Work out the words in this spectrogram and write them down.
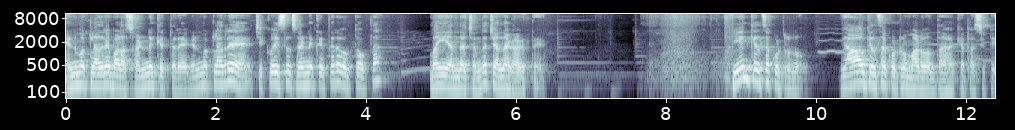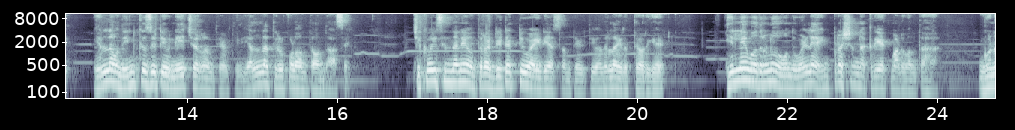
ಹೆಣ್ಮಕ್ಳಾದರೆ ಭಾಳ ಸಣ್ಣಕ್ಕಿರ್ತಾರೆ. ಗಂಡ್ಮಕ್ಳಾದರೆ ಚಿಕ್ಕ ವಯಸ್ಸಲ್ಲಿ ಸಣ್ಣಕ್ಕಿರ್ತಾರೆ, ಹೋಗ್ತಾ ಹೋಗ್ತಾ ಮೈ ಅಂದ ಚಂದ ಚೆನ್ನಾಗಾಗುತ್ತೆ. ಏನು ಕೆಲಸ ಕೊಟ್ರು ಯಾವ ಕೆಲಸ ಕೊಟ್ಟರು ಮಾಡುವಂತಹ ಕೆಪಾಸಿಟಿ ಎಲ್ಲ ಒಂದು ಇನ್ಕ್ವಿಸಿಟಿವ್ ನೇಚರ್ ಅಂತ ಹೇಳ್ತೀವಿ. ಎಲ್ಲ ತಿಳ್ಕೊಳ್ಳೋವಂಥ ಒಂದು ಆಸೆ. ಚಿಕ್ಕ ವಯಸ್ಸಿಂದನೇ ಒಂಥರ ಡಿಟೆಕ್ಟಿವ್ ಐಡಿಯಾಸ್ ಅಂತ ಹೇಳ್ತೀವಿ. ಅದೆಲ್ಲ ಇರುತ್ತೆ ಅವರಿಗೆ. ಎಲ್ಲೇ ಹೋದ್ರೂ ಒಂದು ಒಳ್ಳೆಯ ಇಂಪ್ರೆಷನ್ನ ಕ್ರಿಯೇಟ್ ಮಾಡುವಂತಹ ಗುಣ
